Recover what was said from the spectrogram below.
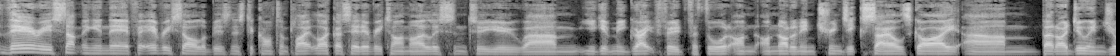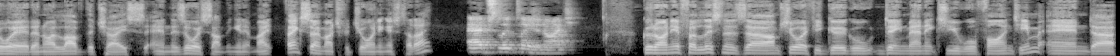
there is something in there for every solar business to contemplate. Like I said, every time I listen to you, um, you give me great food for thought. I'm I'm not an intrinsic sales guy, um, but I do enjoy it and I love the chase. And there's always something in it, mate. Thanks so much for joining us today. Absolute pleasure, good on you. For listeners, uh, I'm sure if you Google Dean Mannix, you will find him, and uh,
